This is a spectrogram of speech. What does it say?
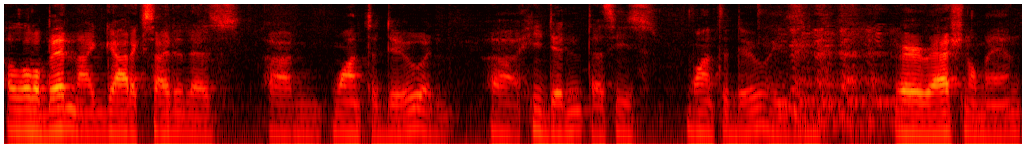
a little bit and I got excited as I want to do and uh, he didn't as he's want to do. He's a very rational man.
